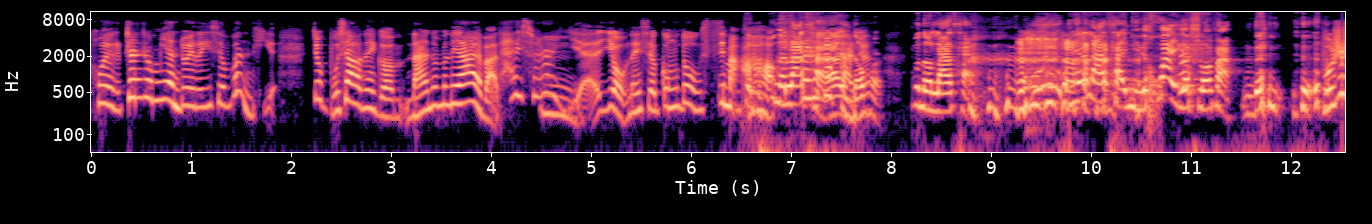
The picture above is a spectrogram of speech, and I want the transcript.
会真正面对的一些问题，就不像那个《男人们的恋爱》吧，他虽然嗯。也有那些宫斗戏码哈怎么不，能拉但是踩啊？就感觉你等会儿不能拉踩，别拉踩，你换一个说法，你 的不是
